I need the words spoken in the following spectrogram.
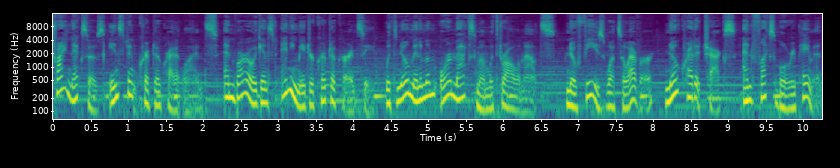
Try Nexo's instant crypto credit lines and borrow against any major cryptocurrency with no minimum or maximum withdrawal amounts, no fees whatsoever, no credit checks, and flexible repayment.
